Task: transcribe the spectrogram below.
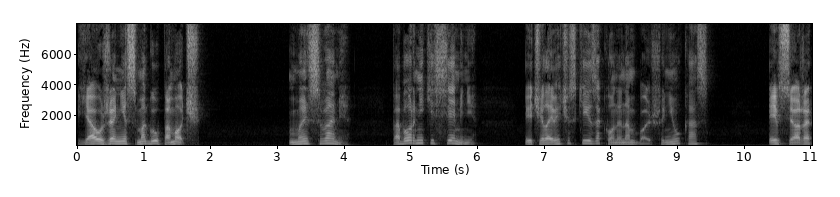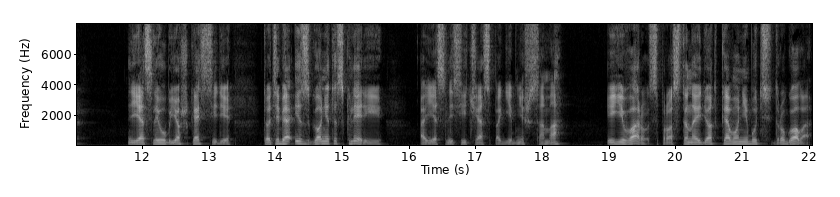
я уже не смогу помочь. Мы с вами поборники семени, и человеческие законы нам больше не указ. И все же, если убьешь Кассиди, то тебя изгонят из Клерии, а если сейчас погибнешь сама, и Еварус просто найдет кого-нибудь другого.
